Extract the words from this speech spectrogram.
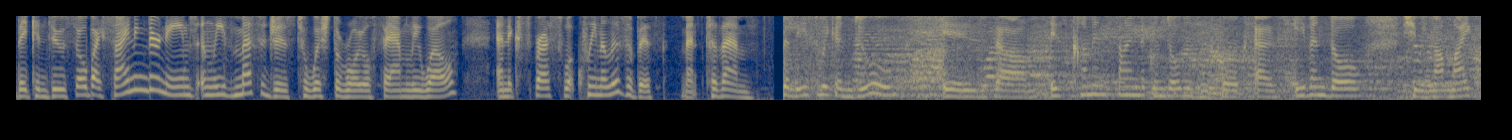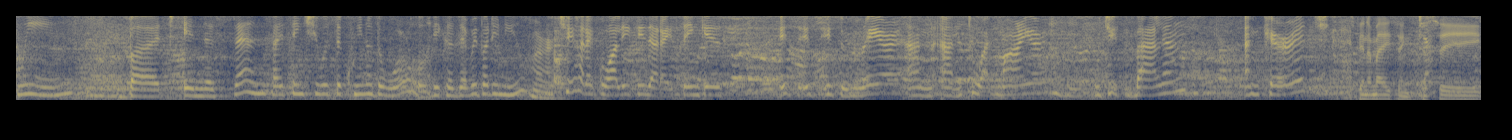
They can do so by signing their names and leave messages to wish the royal family well and express what Queen Elizabeth meant to them. The least we can do is um, is come and sign the condolences book. As even though she was not my queen, but in the sense, I think she was the queen of the world because everybody knew her. She had a quality that I think is is, is, is rare and, and to admire, mm-hmm. which is balance and courage. It's been amazing to see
